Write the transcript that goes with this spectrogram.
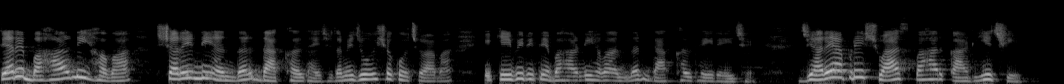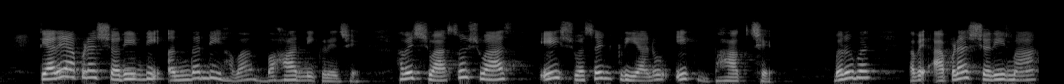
ત્યારે બહારની હવા શરીરની અંદર દાખલ થાય છે. તમે જોઈ શકો છો આમાં કે કેવી રીતે બહારની હવા અંદર દાખલ થઈ રહી છે. જ્યારે આપણે શ્વાસ બહાર કાઢીએ છીએ, ત્યારે આપણા શરીરની અંદરની હવા બહાર નીકળે છે. હવે શ્વાસોશ્વાસ એ શ્વસન ક્રિયાનો એક ભાગ છે. બરોબર? હવે આપણા શરીરમાં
